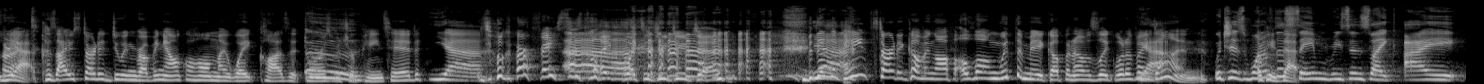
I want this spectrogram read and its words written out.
yeah because i started doing rubbing alcohol on my white closet doors which are painted yeah. so our faces like what did you do jen but then the paint started coming off along with the makeup and i was like what have i done Which is one Okay, of the Zep. same reasons like I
